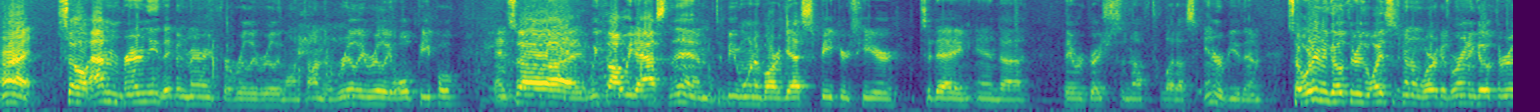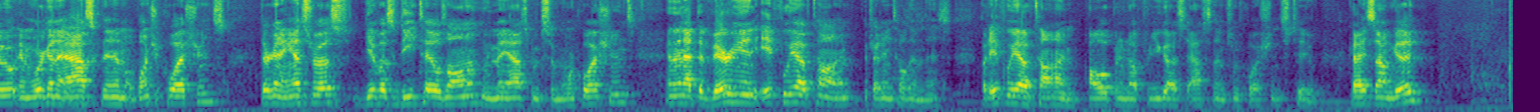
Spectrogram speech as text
All right. So Adam and Brandy, they've been married for a really, really long time. They're really, really old people, and so uh, we thought we'd ask them to be one of our guest speakers here today, and. Uh, they were gracious enough to let us interview them. So we're going to go through the way this is going to work is we're going to go through and we're going to ask them a bunch of questions. They're going to answer us, give us details on them. We may ask them some more questions. And then at the very end, if we have time, which I didn't tell them this, but if we have time, I'll open it up for you guys to ask them some questions too. Okay, sound good?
